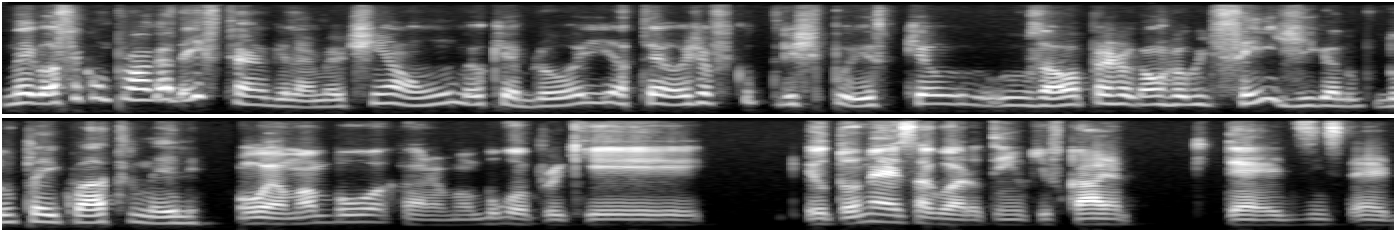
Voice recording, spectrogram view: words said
O negócio é comprar um HD externo, Guilherme. Eu tinha um, meu quebrou e até hoje eu fico triste por isso, porque eu usava para jogar um jogo de 100 GB do, do, Play 4 nele. Pô, é uma boa, cara, é uma boa, porque eu tô nessa agora, eu tenho que ficar é, é,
